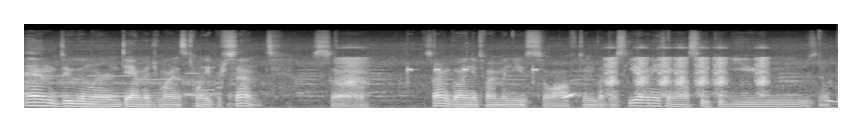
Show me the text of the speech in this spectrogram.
and Deugan learn damage minus 20%. So, sorry I'm going into my menus so often, but does he have anything else he could use? Nope.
